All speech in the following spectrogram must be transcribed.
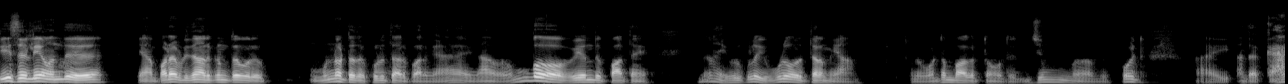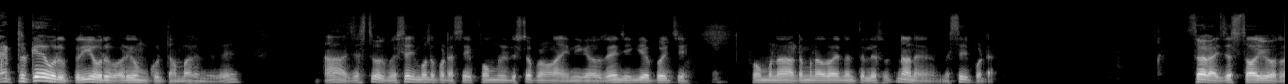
டீசர்லேயே வந்து என் படம் இப்படி தான் இருக்குன்ற ஒரு முன்னோட்டத்தை கொடுத்தாரு பாருங்க. நான் ரொம்ப வியந்து பார்த்தேன். என்னடா இவருக்குள்ள இவ்வளோ ஒரு திறமையா? அந்த உடம்பாகட்டும் ஒரு ஜிம் அப்படி போயிட்டு அந்த கேரக்டருக்கே ஒரு பெரிய ஒரு வடிவம் கொடுத்த மாதிரி இருந்தது. நான் ஜஸ்ட் ஒரு மெசேஜ் மட்டும் போட்டேன். சரி ஃபோன் பண்ணி டிஸ்டர்ப் பண்ணுவேன் இன்னைக்கு ஒரு ரேஞ்ச் எங்கேயோ போயிடுச்சு. ஃபோன் பண்ணா அட்டன் பண்ண வரவா என்னன்னு தெரியல சொல்லிட்டு நான் மெசேஜ் போட்டேன். Sir I just saw your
